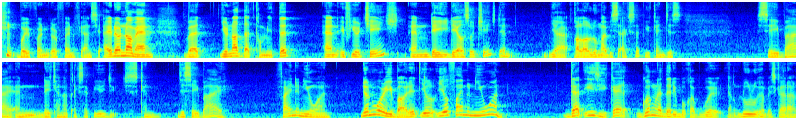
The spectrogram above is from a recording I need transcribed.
boyfriend girlfriend fiance I don't know man. But you're not that committed. And if you're change and they they also change then ya kalau lu nggak bisa accept you can just say bye. And they cannot accept you you just can just say bye. Find a new one. Don't worry about it. You'll you'll find a new one that easy. Kayak gue ngeliat dari bokap gue yang dulu sampai sekarang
